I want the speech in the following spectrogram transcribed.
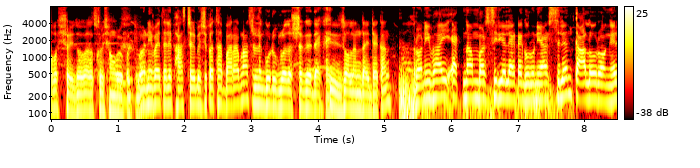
অবশ্যই যোগাযোগ করে সংগ্রহ করতে পারবে। রনি ভাই তাহলে ফার্স্টের বেশি কথা বাড়াবো না আসলে গরুগুলো দর্শকদের দেখাই। চলেন তাই দেখান। রনি ভাই এক নাম্বার সিরিয়ালে একটা গরু নিয়ে আসছিলেন কালো রঙের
